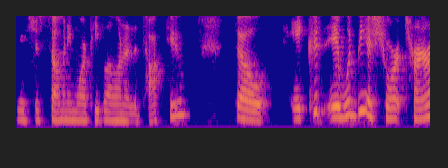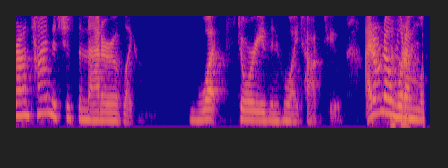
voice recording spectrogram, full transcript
there's just so many more people I wanted to talk to. So it could it would be a short turnaround time. It's just a matter of like what stories and who I talk to. I don't know what I'm looking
